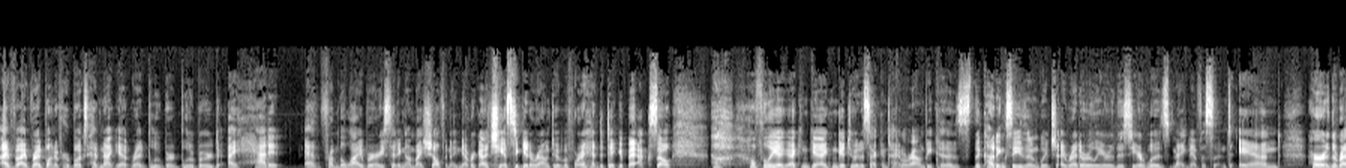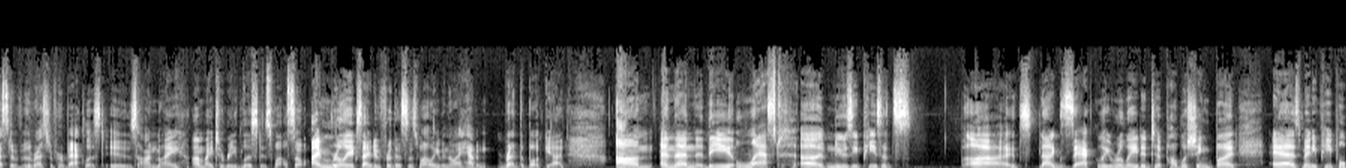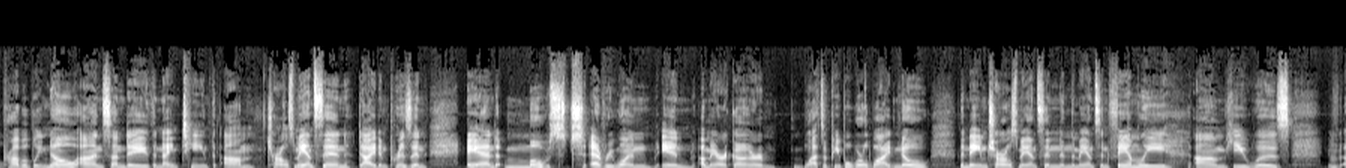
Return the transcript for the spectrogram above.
I've I've read one of her books, have not yet read Bluebird Bluebird. I had it at, from the library sitting on my shelf, and I never got a chance to get around to it before I had to take it back. So uh, hopefully I, I, can get I can get to it a second time around because the cutting season, which I read earlier this year, was magnificent, and her the rest of the rest of her backlist is on my on my to read list as well. So I'm really excited for this as well, even though I haven't read the book yet. Um, and then the last uh, newsy piece, it's uh, it's not exactly related to publishing, but as many people probably know, on Sunday the 19th, um, Charles Manson died in prison, and most everyone in America, or lots of people worldwide, know the name Charles Manson and the Manson family. Um, he was.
